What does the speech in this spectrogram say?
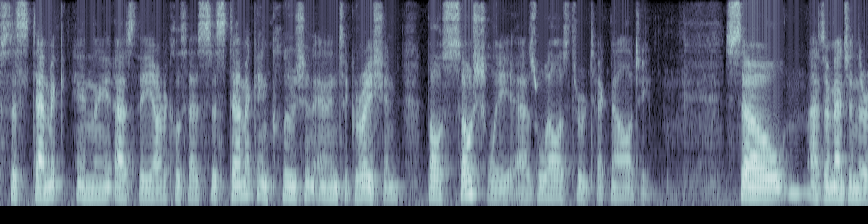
systemic, the, as the article says, systemic inclusion and integration, both socially as well as through technology. So, as I mentioned, there,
